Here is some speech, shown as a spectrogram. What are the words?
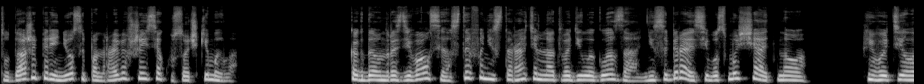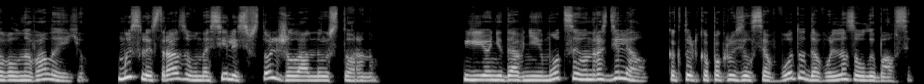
Туда же перенес и понравившиеся кусочки мыла. Когда он раздевался, Стефани старательно отводила глаза, не собираясь его смущать, но... Его тело волновало ее. Мысли сразу уносились в столь желанную сторону. Ее недавние эмоции он разделял. Как только погрузился в воду, довольно заулыбался.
